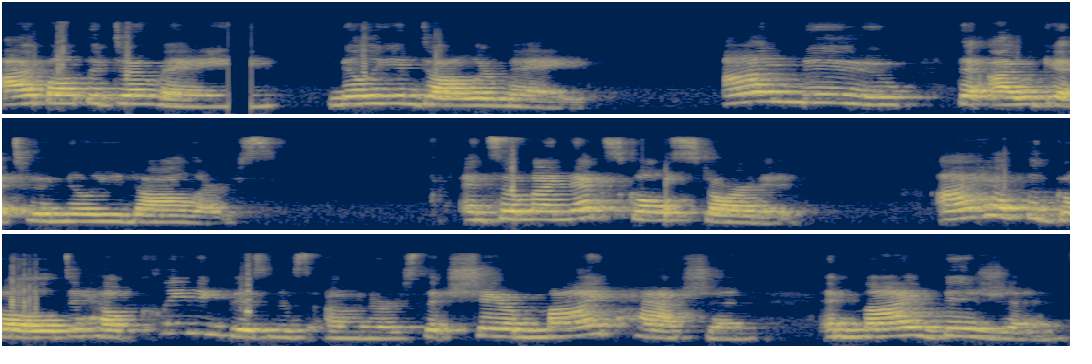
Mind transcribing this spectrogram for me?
I bought the domain million dollar maid. I knew that I would get to a million dollars. And so my next goal started. I have the goal to help cleaning business owners that share my passion and my vision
